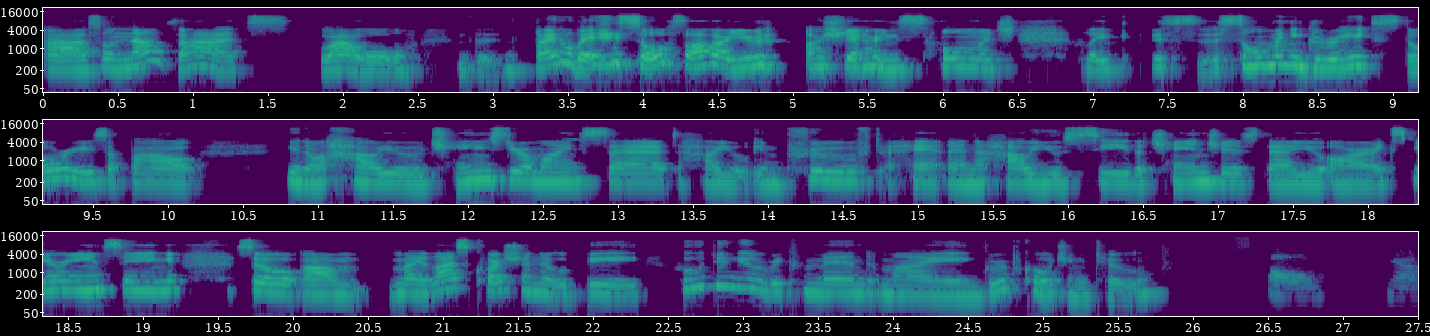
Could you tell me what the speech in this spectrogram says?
uh, so now that's wow. By the way, so far you are sharing so much, like so many great stories about, you know, how you changed your mindset, how you improved, and how you see the changes that you are experiencing. So, um, my last question would be, who do you recommend my group coaching to? Oh, yeah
